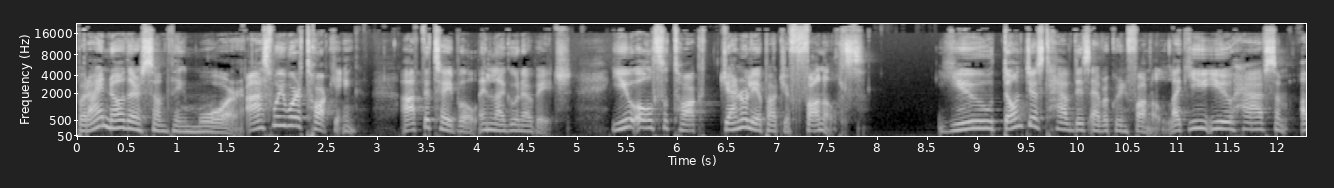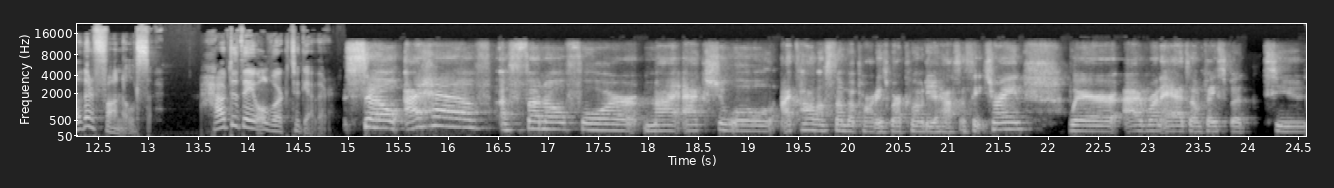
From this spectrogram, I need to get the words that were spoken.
But I know there's something more. As we were talking at the table in Laguna Beach, you also talked generally about your funnels. You don't just have this evergreen funnel, like you, you have some other funnels. How do they all work together? So I have a funnel for my actual, I call them summer parties where I come to your house and sleep train, where I run ads on Facebook to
